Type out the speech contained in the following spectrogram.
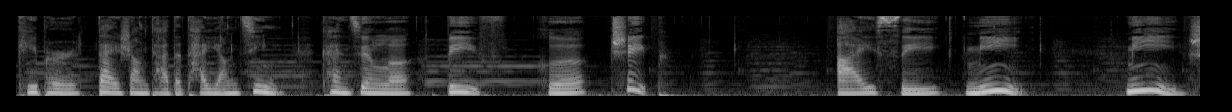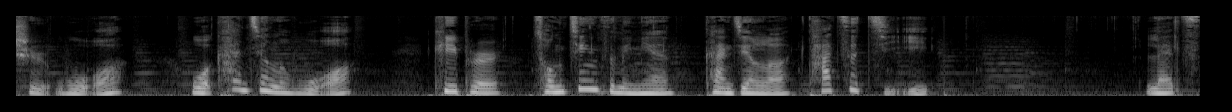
Keeper 戴上他的太阳镜，看见了 beef 和 sheep。I see me。me 是我，我看见了我。Kipper 从镜子里面看见了他自己。Let's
